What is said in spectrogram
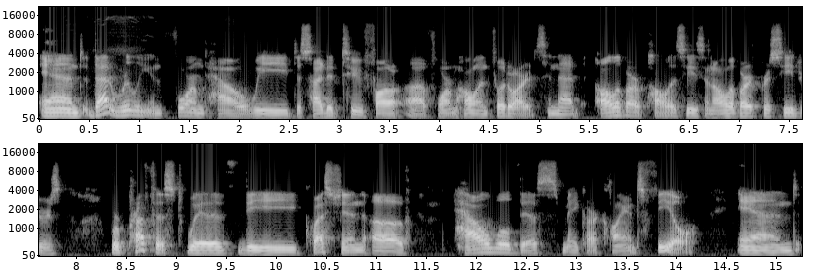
And that really informed how we decided to fo- uh, form Holland Photo Arts, in that all of our policies and all of our procedures were prefaced with the question of how will this make our clients feel? And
